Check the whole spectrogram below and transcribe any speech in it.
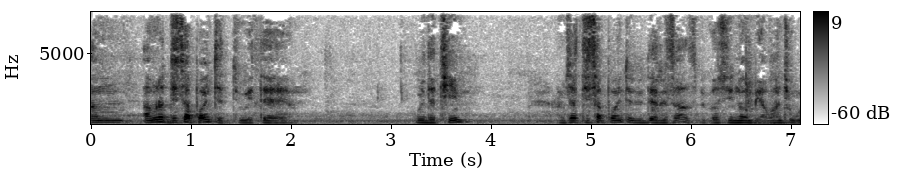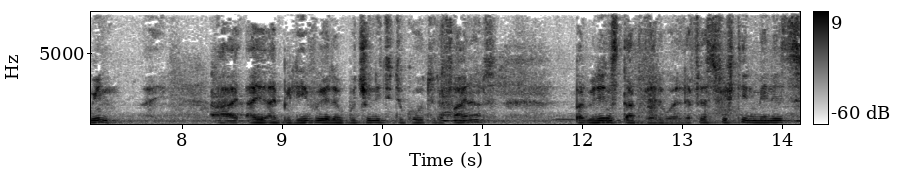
Um, I'm not disappointed with the with the team. I'm just disappointed with the results because you know me. I want to win. I, I, I believe we had an opportunity to go to the finals, but we didn't start very well. The first 15 minutes,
